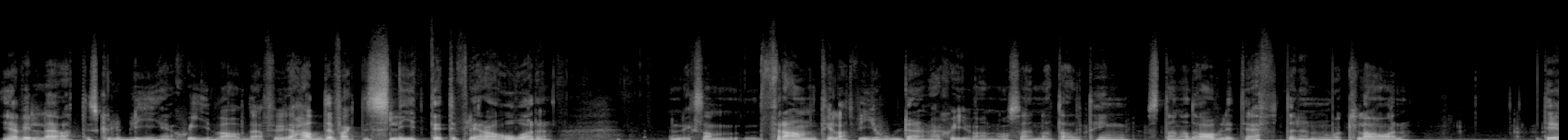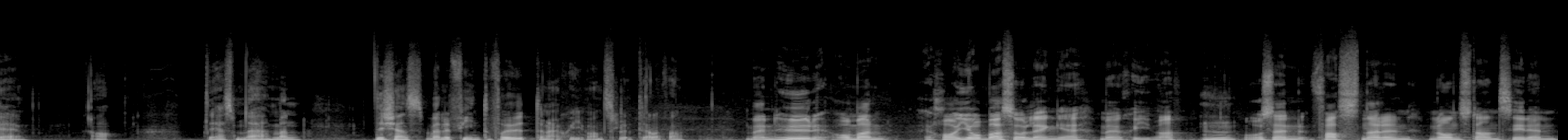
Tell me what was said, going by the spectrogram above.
jag ville att det skulle bli en skiva av det, för jag hade faktiskt slitit i flera år liksom fram till att vi gjorde den här skivan och sen att allting stannade av lite efter den var klar. Det, ja, det är som det är, men det känns väldigt fint att få ut den här skivan till slut i alla fall. Men hur, om man har jobbat så länge med en skiva Mm. och sen fastnar den någonstans i den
